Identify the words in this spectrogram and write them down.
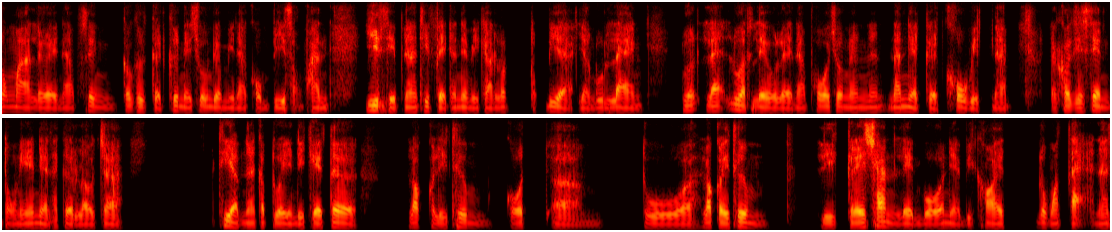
ลงมาเลยนะครับ ซึ่งก็คือเกิดขึ้นในช่วงเดือนมีนาคมปี 2020นะที่เฟดนั้นเนี่ยมีการลดดอกเบี้ยอย่างรุนแรงรวดและรวดเร็วเลยนะ เพราะว่าช่วงนั้นนั้นเนี่ยเกิดโควิดนะครับ แล้วก็ที่เส้นตรงนี้เนี่ยถ้าเกิดเราจะเทียบนะกับตัวอินดิเคเตอร์ล็อกกริทึมโกดตัวล็อกกริทึมรีเกรชันเรนโบว์เนี่ยบิตคอยลงมาแตะนะ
